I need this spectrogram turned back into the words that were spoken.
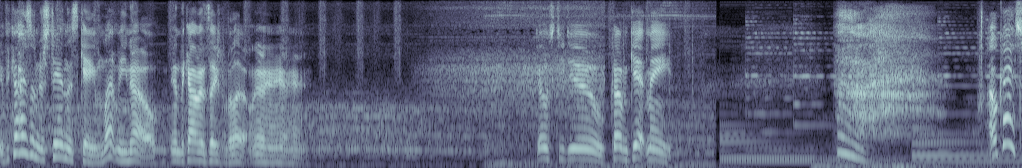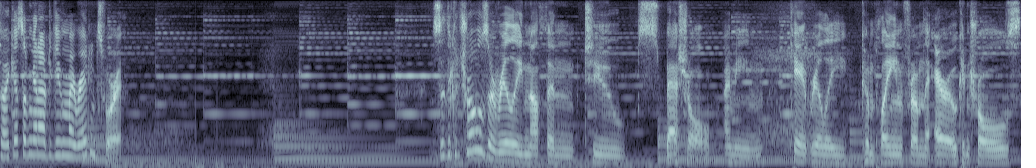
If you guys understand this game, let me know in the comment section below. Ghosty Doo, come get me. okay, so I guess I'm gonna have to give you my ratings for it. So the controls are really nothing too special. I mean, can't really complain from the arrow controls.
